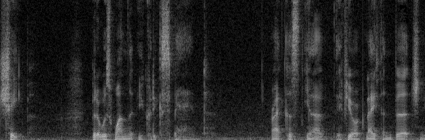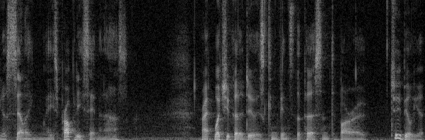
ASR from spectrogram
cheap, but it was one that you could expand. Right? Because, you know, if you're Nathan Birch and you're selling these property seminars, right, what you've got to do is convince the person to borrow 2 billion,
